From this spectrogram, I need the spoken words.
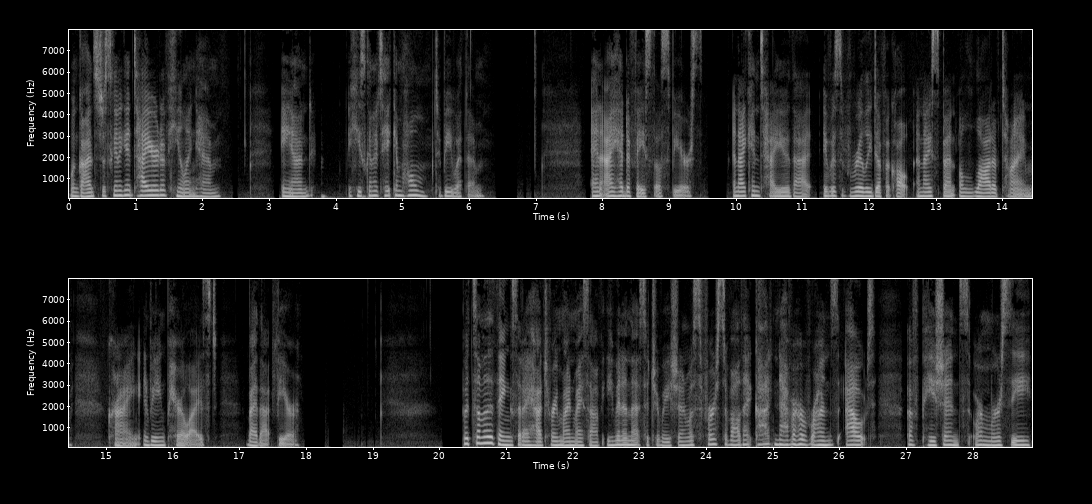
when God's just going to get tired of healing him and He's going to take him home to be with him. And I had to face those fears. And I can tell you that it was really difficult. And I spent a lot of time crying and being paralyzed by that fear. But some of the things that I had to remind myself, even in that situation, was first of all, that God never runs out of patience or mercy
